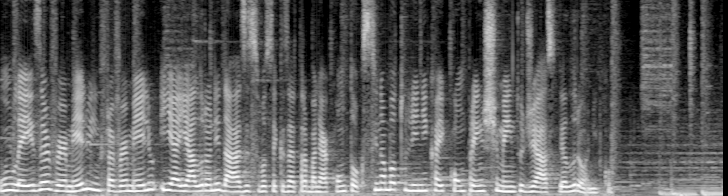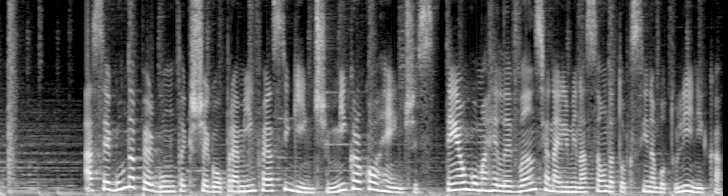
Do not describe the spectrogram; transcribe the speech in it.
um laser vermelho e infravermelho e a hialuronidase se você quiser trabalhar com toxina botulínica e com preenchimento de ácido hialurônico. A segunda pergunta que chegou para mim foi a seguinte: microcorrentes tem alguma relevância na eliminação da toxina botulínica?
